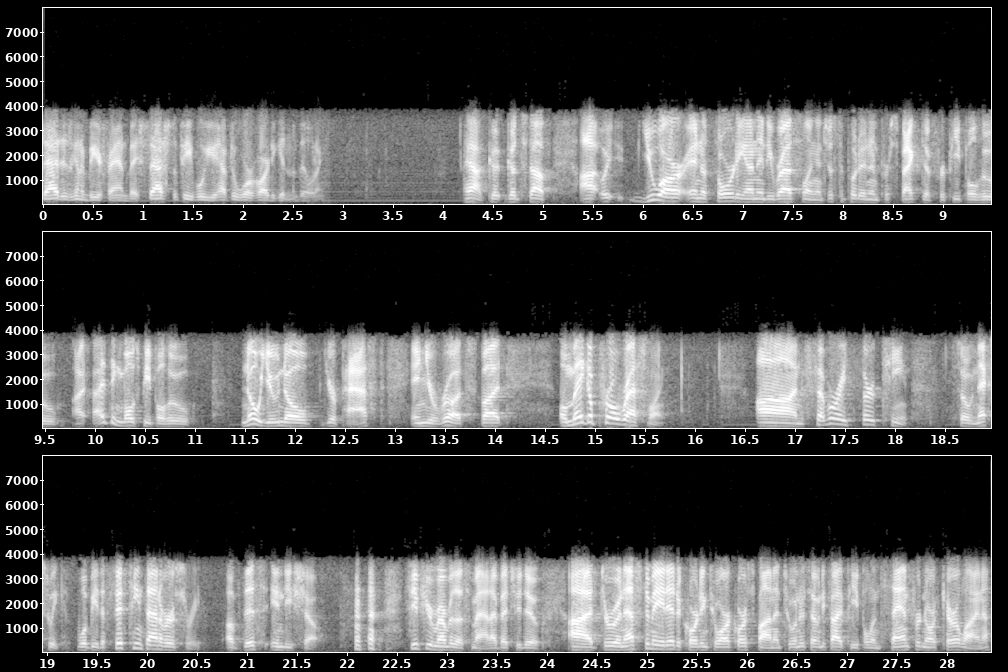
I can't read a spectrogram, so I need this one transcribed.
that is going to be your fan base. That's the people you have to work hard to get in the building. Yeah, good good stuff. Uh, you are an authority on indie wrestling, and just to put it in perspective for people who I, I think most people who know you know your past and your roots, but Omega Pro Wrestling on February 13th, so next week, will be the 15th anniversary of this indie show. See if you remember this, Matt. I bet you do. Uh, drew an estimated, according to our correspondent, 275 people in Sanford, North Carolina.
